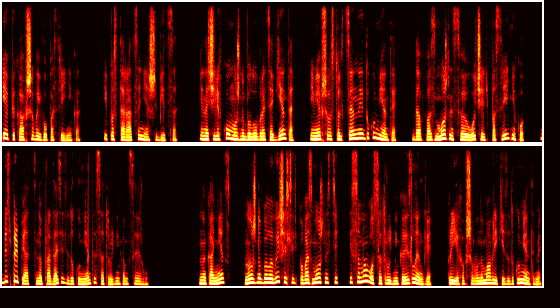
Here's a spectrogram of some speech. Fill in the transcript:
и опекавшего его посредника, и постараться не ошибиться, иначе легко можно было убрать агента, имевшего столь ценные документы, дав возможность, в свою очередь, посреднику беспрепятственно продать эти документы сотрудникам ЦРУ. Наконец, нужно было вычислить по возможности и самого сотрудника из Лэнгли, приехавшего на Маврикий за документами.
